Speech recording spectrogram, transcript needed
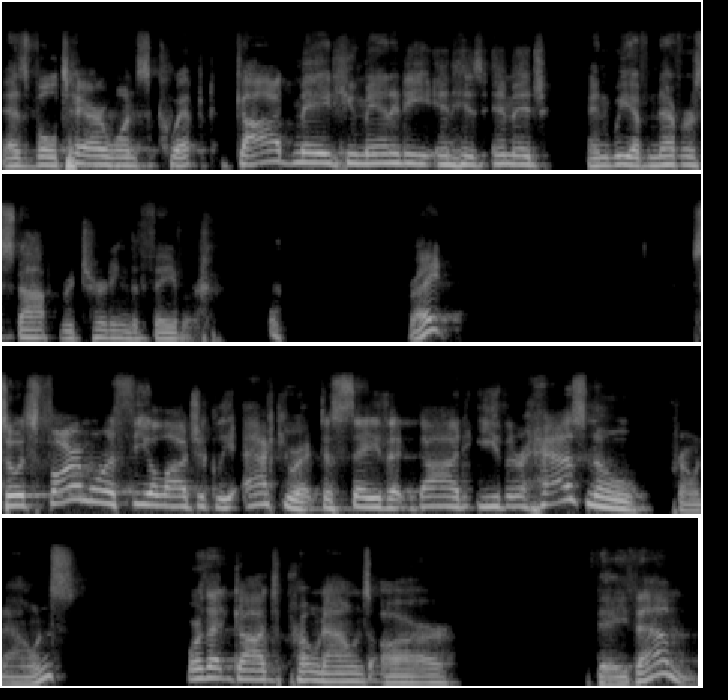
As Voltaire once quipped, God made humanity in his image, and we have never stopped returning the favor. right? So it's far more theologically accurate to say that God either has no pronouns or that God's pronouns are they, them.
